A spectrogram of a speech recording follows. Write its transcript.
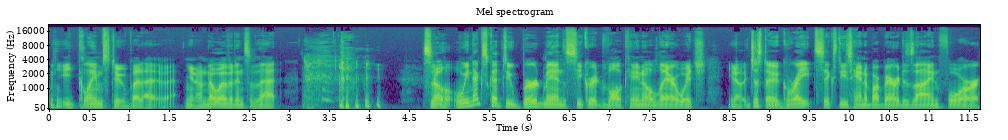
He claims to, but I, you know, no evidence of that. so we next cut to Birdman's secret volcano lair, which you know, just a great '60s Hanna Barbera design for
